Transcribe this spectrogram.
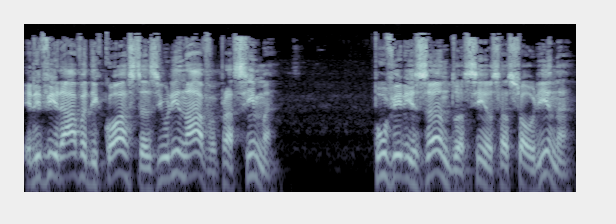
ele virava de costas e urinava para cima, pulverizando assim a sua urina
